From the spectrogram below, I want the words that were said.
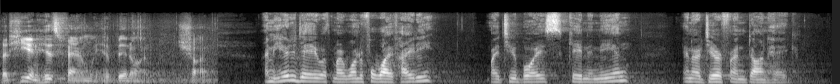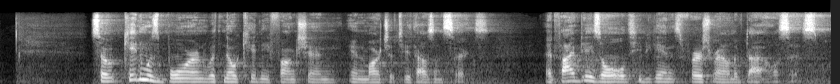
that he and his family have been on. Sean. I'm here today with my wonderful wife Heidi, my two boys, Caden and Ian, and our dear friend Dawn Haig. So Caden was born with no kidney function in March of 2006. At five days old, he began his first round of dialysis.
